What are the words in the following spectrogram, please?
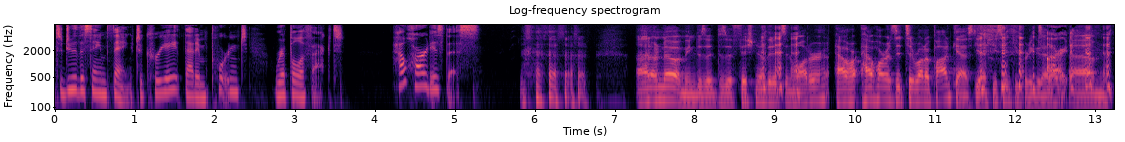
to do the same thing, to create that important ripple effect. How hard is this? I don't know. I mean, does it does a fish know that it's in water? How how hard is it to run a podcast? Yeah, you seem to be pretty good at it. Um,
